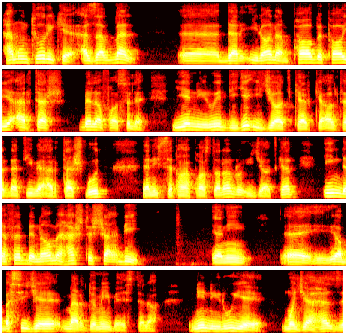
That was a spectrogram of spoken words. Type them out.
همونطوری که از اول در ایرانم پا به پای ارتش بلا فاصله یه نیروی دیگه ایجاد کرد که آلترناتیو ارتش بود یعنی سپاه پاسداران رو ایجاد کرد این دفعه به نام هشت شعبی. یعنی یا بسیج مردمی به اصطلاح. این نیروی مجهز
